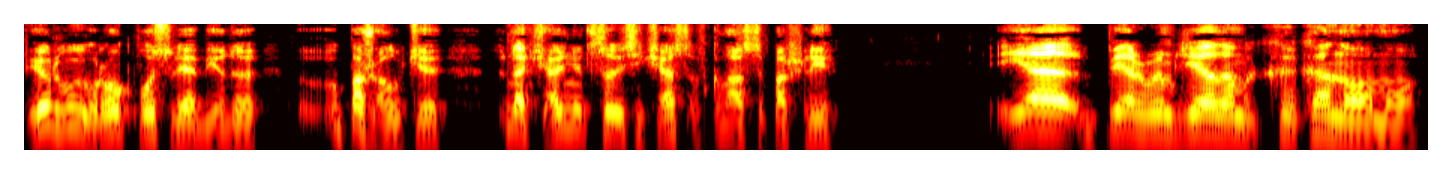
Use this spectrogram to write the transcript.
Первый урок после обеда. Пожалуйте, начальница сейчас в классы пошли. — Я первым делом к эконому.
